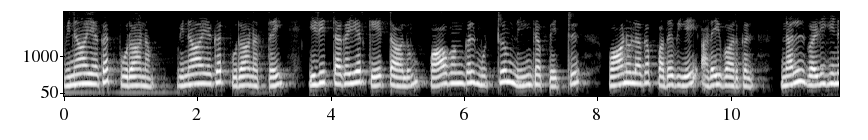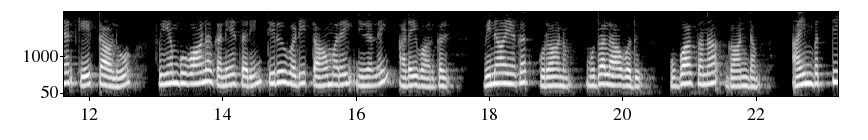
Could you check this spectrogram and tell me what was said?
விநாயகர் புராணம் விநாயகர் புராணத்தை இழித்தகையர் கேட்டாலும் பாவங்கள் முற்றும் நீங்க பெற்று வானுலகப் பதவியை அடைவார்கள். நல்வழியினர் கேட்டாலோ சுயம்புவான கணேசரின் திருவடி தாமரை நிழலை அடைவார்கள். விநாயகர் புராணம் முதலாவது உபாசனா காண்டம் ஐம்பத்தி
